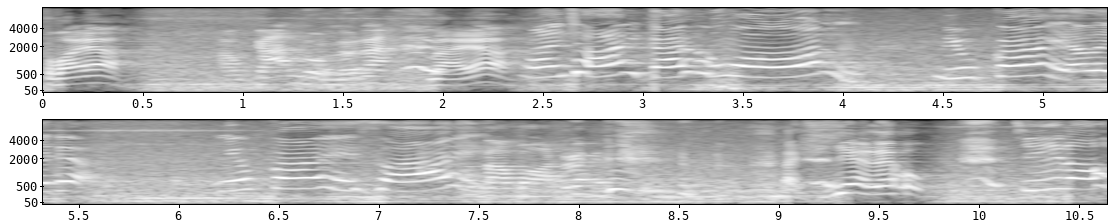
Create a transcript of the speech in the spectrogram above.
ทำไมอะ เอาการ์ดหล่นแล้วนะไหนอะไม่ใช่การ์ดข้างบนนิ้วก้อยอะไรเนี่ยนิ้วก้อยซ้ายตาบอดด้วยไอ้เฮียเร็วชี้ลง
